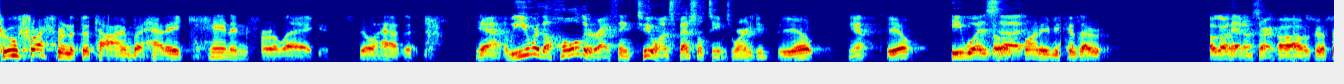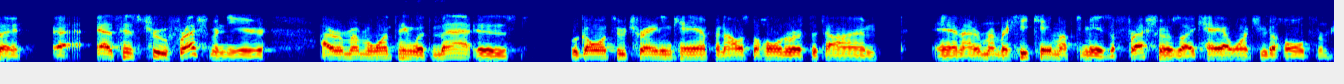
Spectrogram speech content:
True freshman at the time, but had a cannon for a leg. Still has it. Yeah, well, you were the holder, I think, too, on special teams, weren't you? Yep. Yeah. Yep. He was. So uh, funny because I. Oh, go ahead. I'm sorry. Uh, I was going to say, as his true freshman year, I remember one thing with Matt is we're going through training camp, and I was the holder at the time. And I remember he came up to me as a freshman, was like, "Hey, I want you to hold for me."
